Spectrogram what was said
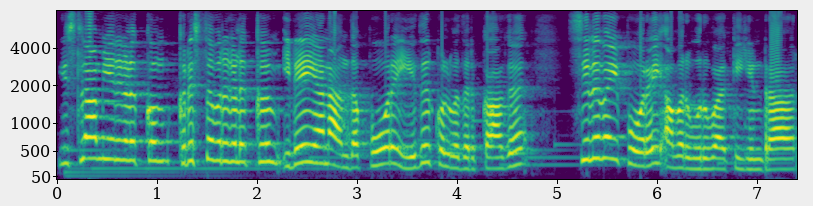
இஸ்லாமியர்களுக்கும் கிறிஸ்தவர்களுக்கும் இடையேயான அந்த போரை எதிர்கொள்வதற்காக சிலுவை போரை அவர் உருவாக்குகின்றார்.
